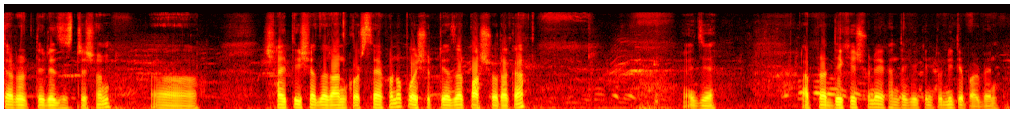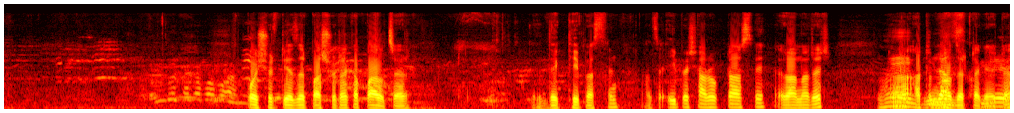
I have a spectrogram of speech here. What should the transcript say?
তেরোতে রেজিস্ট্রেশন সাঁত্রিশ হাজার রান করছে এখনও পঁয়ষট্টি হাজার পাঁচশো টাকা। এই যে আপনার দেখে শুনে এখান থেকে কিন্তু নিতে পারবেন। পঁয়ষট্টি হাজার পাঁচশো টাকা পালচার দেখতেই পাচ্ছেন। আচ্ছা এই পাশে আরও একটা আছে রানারের আটান্ন হাজার টাকা এটা।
